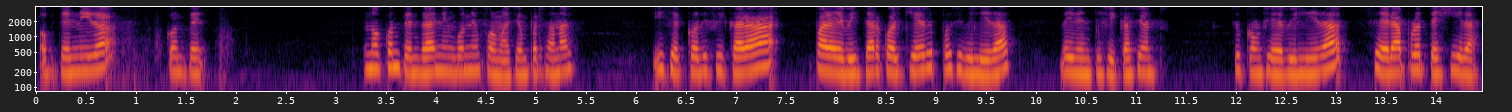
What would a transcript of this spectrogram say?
obtenida no contendrá ninguna información personal y se codificará para evitar cualquier posibilidad de identificación. Su confiabilidad será protegida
